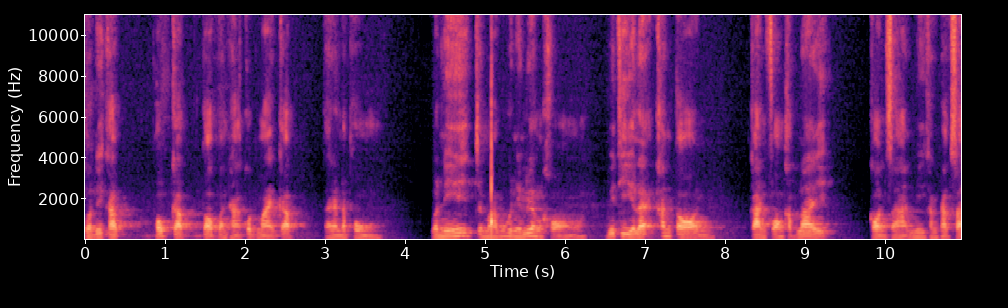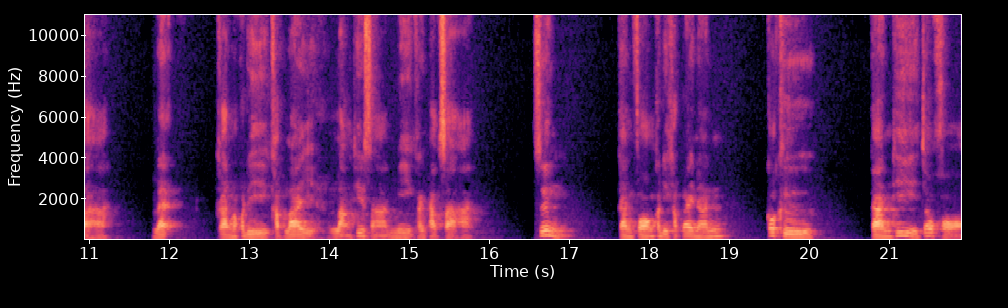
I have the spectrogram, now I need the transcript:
สวัสดีครับ พบกับตอบปัญหากฎหมายกับนายนันทพงศ์วันนี้จะมาพูดคุยในเรื่องของวิธีและขั้นตอนการฟ้องขับไล่ก่อนศาลมีคำพิพากษา และการมัคคดีขับไล่หลังที่ศาลมีคำพิพากษา ซึ่งการฟ้องคดีขับไล่นั้น ก็คือการที่เจ้าของ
